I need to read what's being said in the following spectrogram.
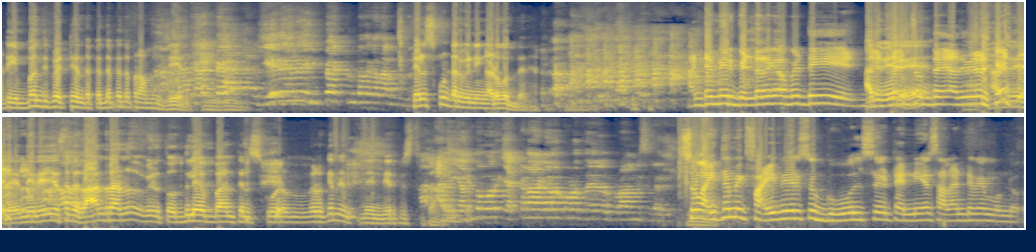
అంటే ఇబ్బంది పెట్టి అంత పెద్ద పెద్ద ప్రామిస్ అంటున్నా. తెలుసుకుంటారు వీళ్ళు ఇంక అడగొద్దని. అంటే మీరు బిల్డర్ కాబట్టి అది వేరే. అది వేరే. అది వేరే. నేనేం చేస్తాను రాను రాను వీడు తొద్దులే అబ్బా అని తెలుసుకోవడం వరకే నేను నేను లేదు. సో అయితే మీకు five years goals ten years అలాంటివి ఏమి ఉండవు.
